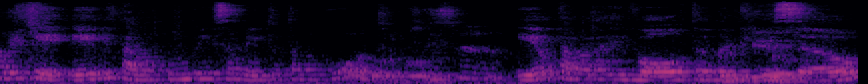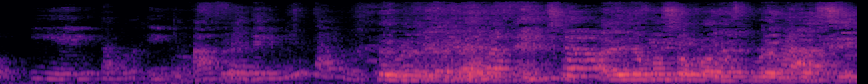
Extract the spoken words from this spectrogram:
Porque ele tava com um pensamento, eu tava com outro. Uhum. Eu tava na revolta, na Porque- depressão, e ele tava. na- e a fé. dele nem tava. Aí já passou por alguns problemas assim.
